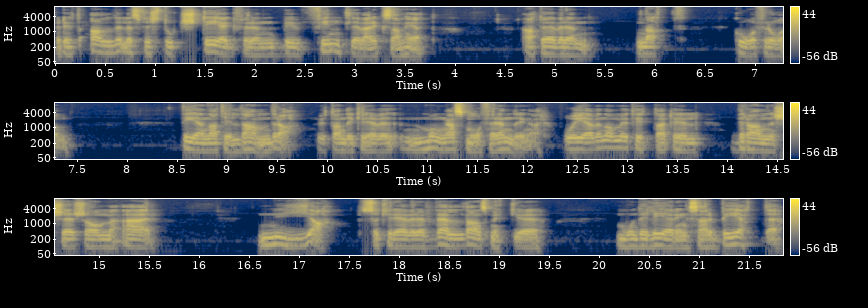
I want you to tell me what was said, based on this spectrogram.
För det är ett alldeles för stort steg för en befintlig verksamhet att över en natt gå från det ena till det andra. Utan det kräver många små förändringar. Och även om vi tittar till branscher som är nya så kräver det väldans mycket modelleringsarbete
